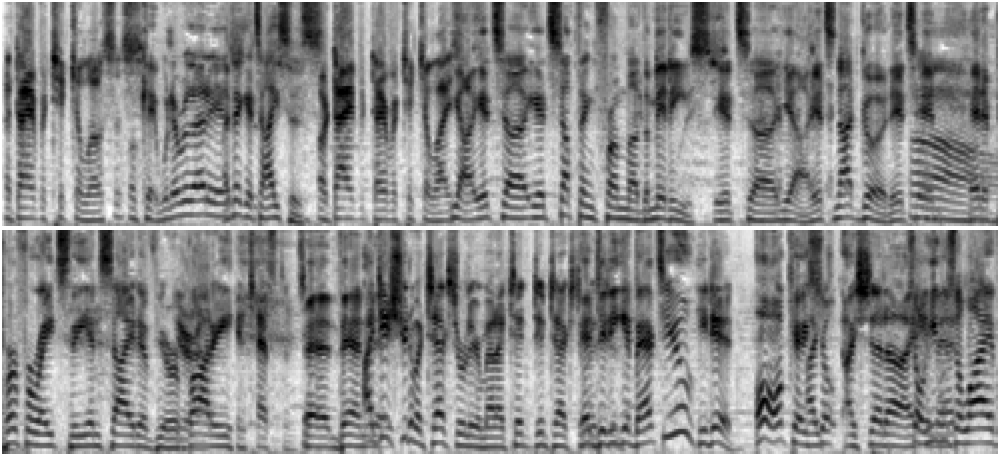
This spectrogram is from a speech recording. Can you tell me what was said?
A diverticulosis? Okay, whatever that is. I think it's ISIS. Or div- diverticulitis? Yeah, it's uh, it's something from uh, the Mid East. It's uh, yeah, it's not good. It's and, and it perforates the inside of your, Your body, intestines. and then I did shoot him a text earlier, man. I t- did text him. And did he get back to you? He did. Oh, okay. I, So I said. Uh, so hey, he was alive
